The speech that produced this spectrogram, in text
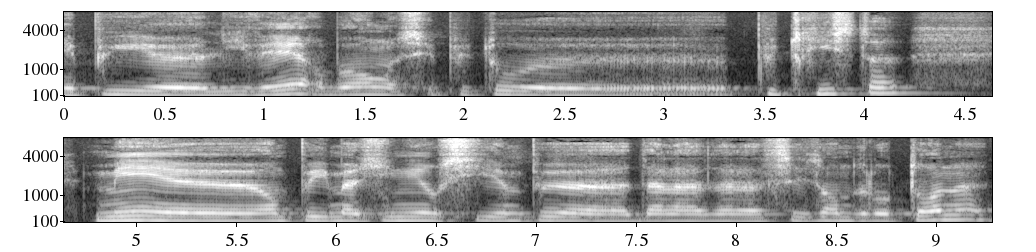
Et puis euh, l'hiver, bon, c'est plutôt euh, plus triste, mais euh, on peut imaginer aussi un peu dans la, saison de l'automne,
